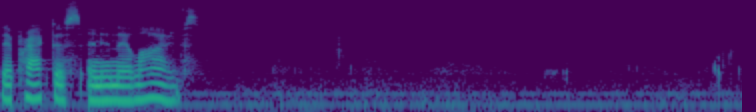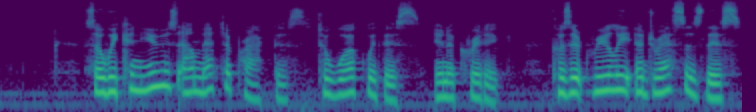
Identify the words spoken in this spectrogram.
their practice and in their lives. So we can use our metta practice to work with this inner critic because it really addresses this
